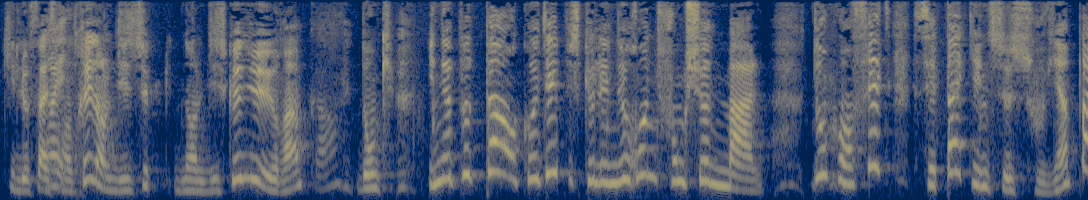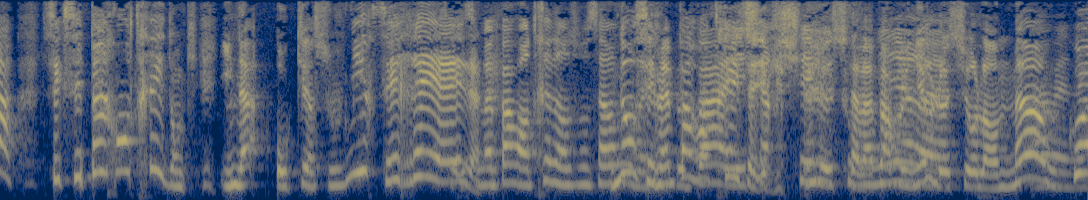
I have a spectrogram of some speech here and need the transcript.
qu'il le fasse rentrer dans le disque, dans le disque dur. Hein. Donc, il ne peut pas encoder puisque les neurones fonctionnent mal. Donc, en fait, c'est pas qu'il ne se souvient pas, c'est que c'est pas rentré. Donc, il n'a aucun souvenir, c'est réel. C'est même pas rentré dans son cerveau. Non, c'est même pas rentré. Pas chercher le souvenir. Ça va pas revenir le surlendemain ah ou quoi.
